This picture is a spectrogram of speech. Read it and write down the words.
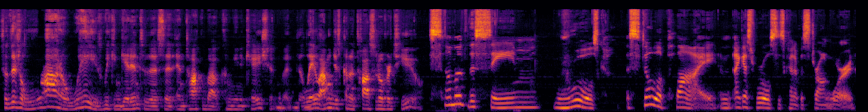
So there's a lot of ways we can get into this and, and talk about communication. But mm-hmm. Laila, I'm just going to toss it over to you. Some of the same rules uh, still apply. And I guess rules is kind of a strong word.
